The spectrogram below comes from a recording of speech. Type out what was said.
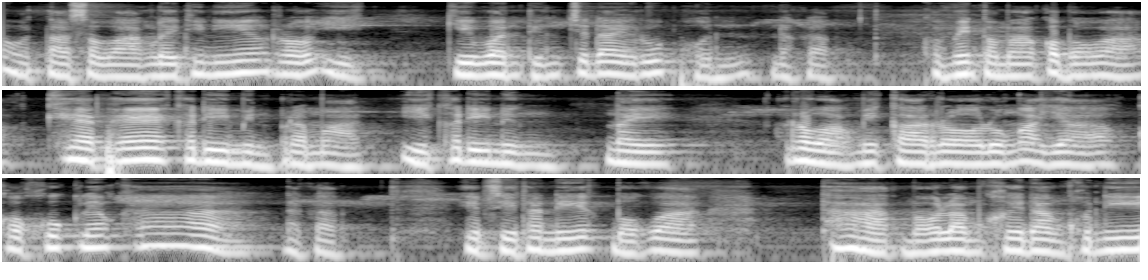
วตาสว่างเลยทีนี้รออีกกี่วันถึงจะได้รู้ผลนะครับคอมเมนต์ต่อมาก็บอกว่า แค่แพ้คดีหมิ่นประมาท อีกคดีหนึ่งในระหว่างมีการรอลงอาญาก็คุกแล้วค่ะนะครับเอฟซีท่านนี้บอกว่าถ้าหากหมอลำเคยดังคนนี้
